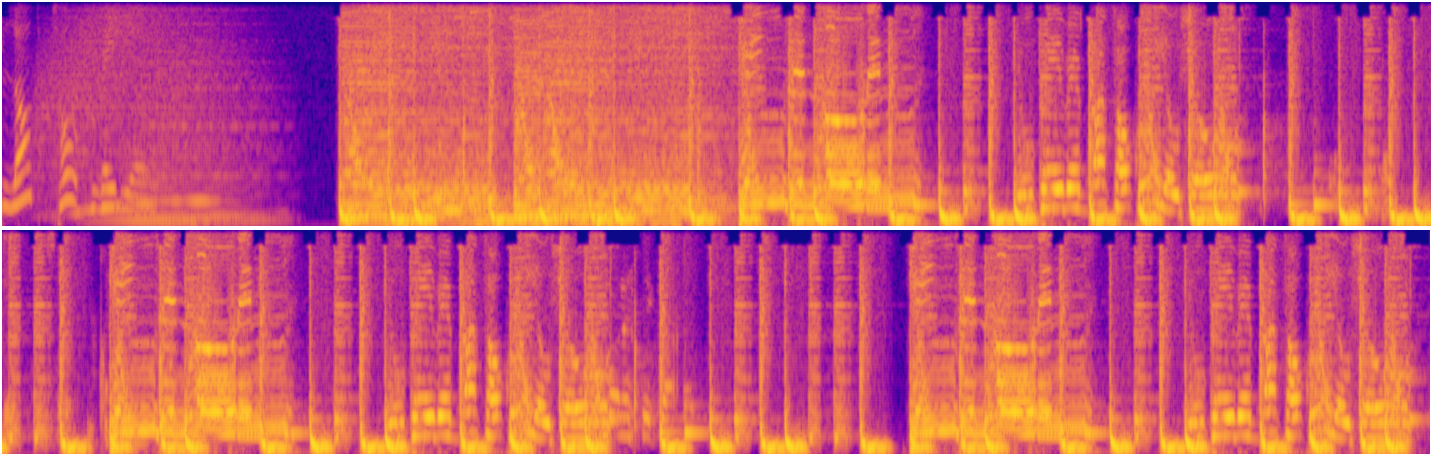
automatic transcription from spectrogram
Blog Talk Radio. Kings in the morning. Your favorite Blog Talk Radio show. Kings in the morning. Your favorite Blog Talk Radio show. Kings in the morning. Your favorite Blog Talk Radio show.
